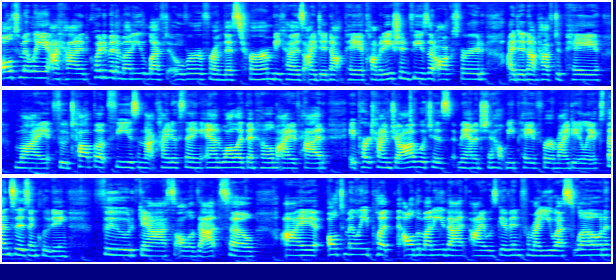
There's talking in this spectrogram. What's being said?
Ultimately, I had quite a bit of money left over from this term because I did not pay accommodation fees at Oxford. I did not have to pay my food top-up fees and that kind of thing. And while I've been home, I've had a part-time job, which has managed to help me pay for my daily expenses, including food, gas, all of that. So I ultimately put all the money that I was given for my US loan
